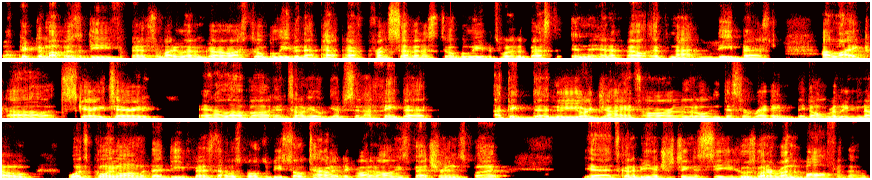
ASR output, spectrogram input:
But I picked them up as a defense. Somebody let them go. I still believe in that pat, that front seven. I still believe it's one of the best in the NFL, if not the best. I like uh, Scary Terry, and I love uh, Antonio Gibson. I think that I think the New York Giants are a little in disarray. They don't really know what's going on with that defense that was supposed to be so talented. They brought in all these veterans, but yeah, it's going to be interesting to see who's going to run the ball for them.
